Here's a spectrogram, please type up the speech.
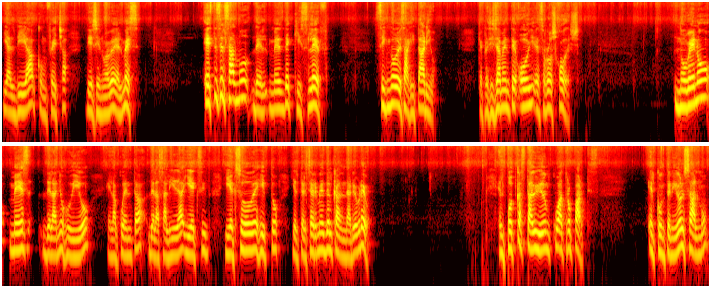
y al día con fecha 19 del mes. Este es el salmo del mes de Kislev, signo de Sagitario, que precisamente hoy es Rosh Hodesh. Noveno mes del año judío en la cuenta de la salida y, y éxodo de Egipto y el tercer mes del calendario hebreo. El podcast está dividido en cuatro partes. El contenido del Salmo,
